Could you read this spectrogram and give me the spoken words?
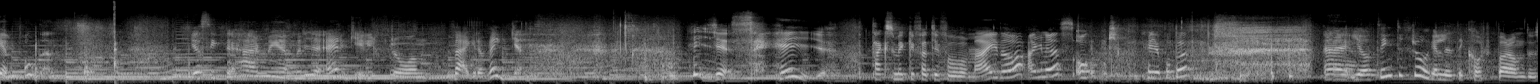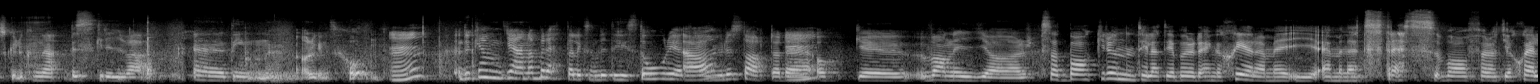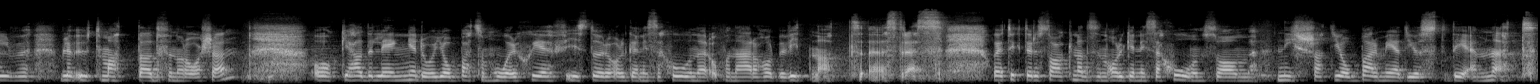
Helpodden. Jag sitter här med Maria Ergil från Vägra väggen. Hej Yes, hej! Tack så mycket för att jag får vara med idag Agnes och heja på det. Eh, Jag tänkte fråga lite kort bara om du skulle kunna beskriva eh, din organisation. Mm. Du kan gärna berätta liksom lite historia Ja. kring hur det startade Mm. och eh, vad ni gör. Så att bakgrunden till att jag började engagera mig i ämnet stress var för att jag själv blev utmattad för några år sedan. Och jag hade länge då jobbat som HR-chef i större organisationer och på nära håll bevittnat eh, stress. Och jag tyckte det saknades en organisation som nischat jobbar med just det ämnet.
